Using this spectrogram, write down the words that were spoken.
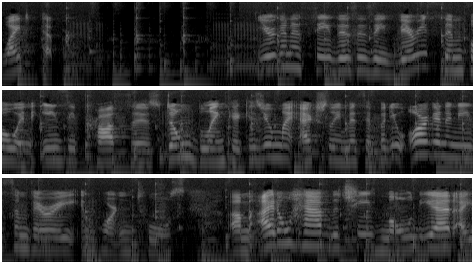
white pepper. You're gonna see this is a very simple and easy process. Don't blink it because you might actually miss it, but you are gonna need some very important tools. Um, I don't have the cheese mold yet. I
